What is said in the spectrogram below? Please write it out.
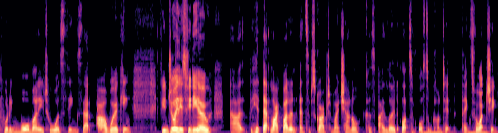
putting more money towards things that are working. If you enjoy this video, uh, hit that like button and subscribe to my channel because I load lots of awesome content. Thanks for watching.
